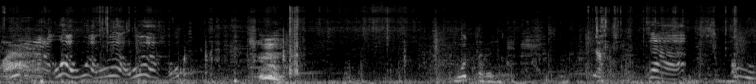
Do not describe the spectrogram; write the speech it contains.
우와, 우와, 우와, 우와, 우와. 어? 못 따라줘 자, 어우.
